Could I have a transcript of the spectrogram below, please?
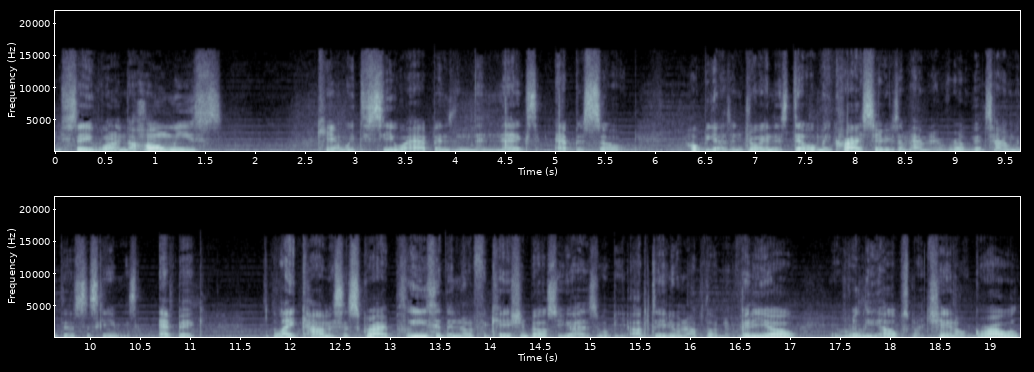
We save one of the homies. Can't wait to see what happens in the next episode. Hope you guys enjoying this Devil May Cry series. I'm having a real good time with this. This game is epic. Like, comment, subscribe. Please hit the notification bell so you guys will be updated when I upload the video. It really helps my channel grow.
